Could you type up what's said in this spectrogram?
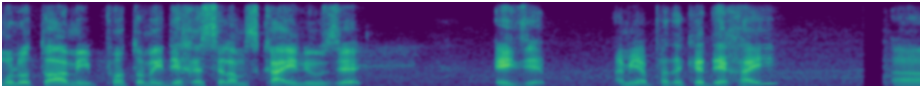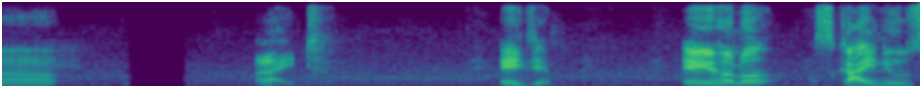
মূলত আমি প্রথমেই দেখেছিলাম স্কাই নিউজে এই যে, আমি আপনাদেরকে দেখাই। রাইট এই যে, এই হলো স্কাই নিউজ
